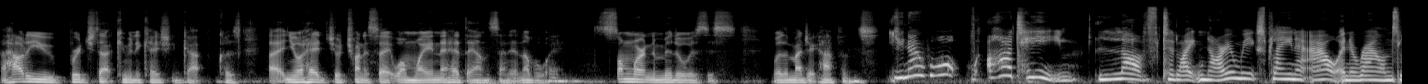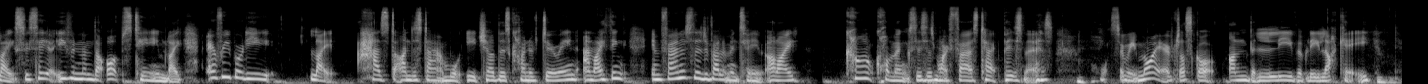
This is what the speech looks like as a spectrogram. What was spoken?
How do you bridge that communication gap? Because uh, in your head you're trying to say it one way, in their head they understand it another way. Somewhere in the middle is this where the magic happens. you know what? Our team love to like know and we explain it out and around like so say even in the ops team like everybody like has to understand what each other's kind of doing. And i think in fairness to the development team and i can't comment because this is my first tech business so we might have just got unbelievably lucky mm-hmm.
